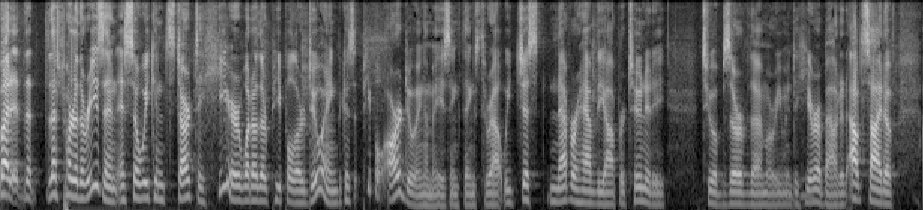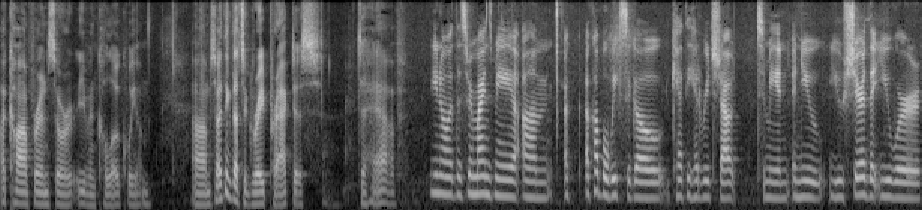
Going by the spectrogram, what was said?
But it, that, that's part of the reason is so we can start to hear what other people are doing because people are doing amazing things throughout. We just never have the opportunity to observe them or even to hear about it outside of a conference or even colloquium. Um, so I think that's a great practice to have. You know, this reminds me. Um, a, a couple weeks ago, Kathy had reached out to me, and, and you you shared that you were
